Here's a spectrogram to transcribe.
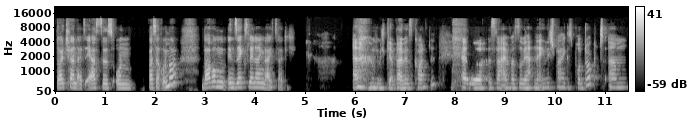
Deutschland als erstes und was auch immer? Warum in sechs Ländern gleichzeitig? Ähm, ich glaube, weil wir es konnten. Also es war einfach so, wir hatten ein englischsprachiges Produkt, ähm,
